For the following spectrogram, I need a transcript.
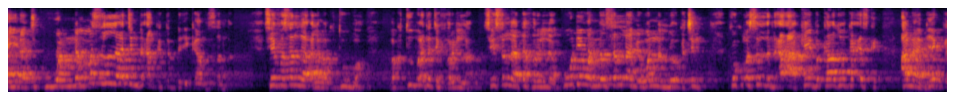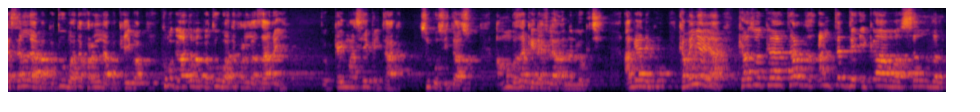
a yi a cikin wannan masallacin da an ka tadda ikamar sallah. Sai fa sallah al maktuba maktuba ita ce farilla sai sallah ta farilla. Ko dai wannan sallah mai wannan lokacin ko kuma sallah da a'a kai ba ka zo ka iska ana biyar ka sallah maktuba ta farilla ba kai ba kuma ga wata maktuba ta farilla za a yi. To kai ma sai kai taka su ko su tasu. Amma ba za ka yi nafila a wannan lokaci. An gane ku? Kamar yaya ka zo ka tar da an tadda iqamar sallar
